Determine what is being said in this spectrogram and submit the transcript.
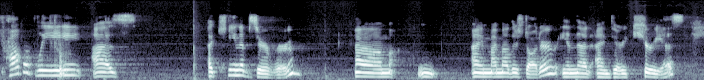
probably as a keen observer. Um, I'm my mother's daughter in that I'm very curious.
